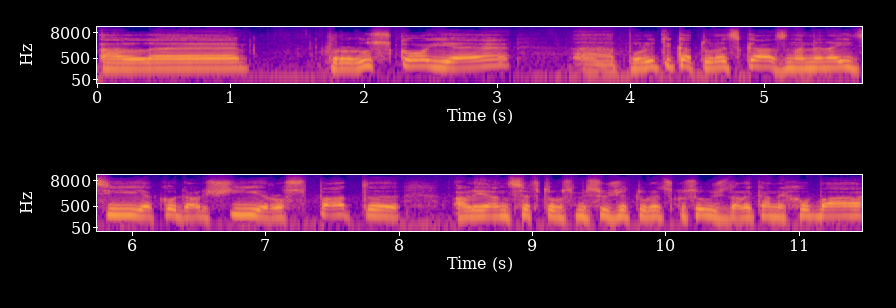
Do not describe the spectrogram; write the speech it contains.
ale pro Rusko je politika Turecka znamenající jako další rozpad aliance v tom smyslu, že Turecko se už zdaleka nechobá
